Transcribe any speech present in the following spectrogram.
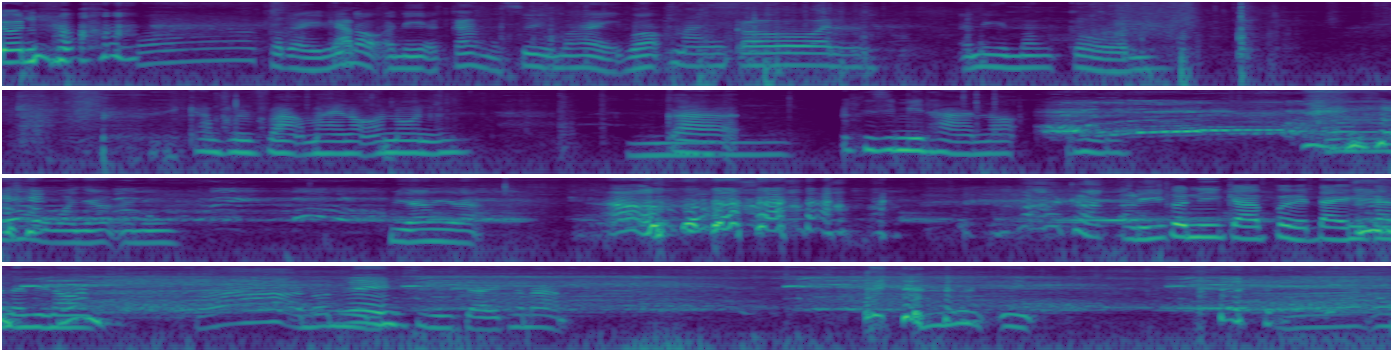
ยนต์เนาะว้าเท่าไหร่นี่เนาะอันนี้อากั้งซื้อมาให้บ่มังกรอันนี้มังกรไอ้คำเพิ่นฝากมาให้น้องอานนท์อืมกะคือสิมีฐานเนาะ ว้าววันยังอันนี้ มีอันนี้ล่ะอ้าวกักอันนี้ตัวนี้กาเปิดได้คือกันนะพี่น้องว้าอันนั้นนี่นี่ดีใจขนาดนี่อีกว้าอ๋อ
